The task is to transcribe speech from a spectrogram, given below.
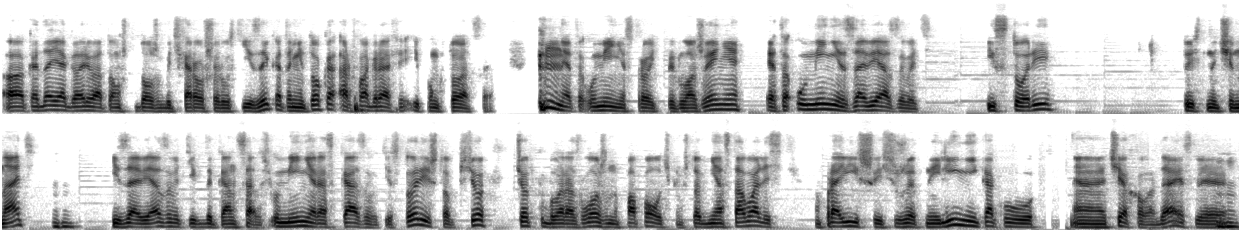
а, когда я говорю о том, что должен быть хороший русский язык, это не только орфография и пунктуация. это умение строить предложения, это умение завязывать истории, то есть начинать uh и завязывать их до конца. То есть умение рассказывать истории, чтобы все четко было разложено по полочкам, чтобы не оставались провисшие сюжетные линии, как у э, Чехова, да, если угу.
